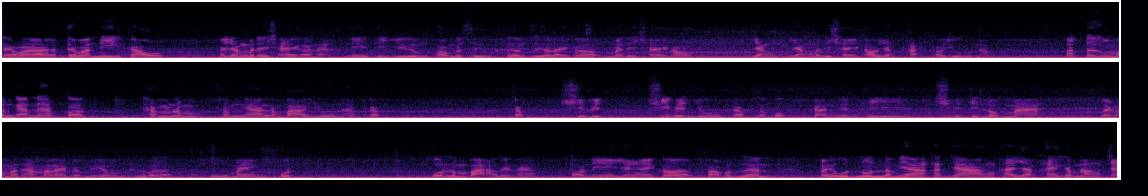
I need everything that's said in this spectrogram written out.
แต่ว่าแต่ว่านี่เก่าก็ยังไม่ได้ใช้เขานะนี่ที่ยืมเขามาซื้อเครื่องซื้ออะไรก็ไม่ได้ใช้เขายังยังไม่ได้ใช้เขายังผัดเขาอยู่นะครับ ก็ตึงเหมือนกันนะครับ ก็ ทำทำงานลำบากอยู่นะครับกับกับชีวิตที่เป็นอยู่กับระบบการเงินที่ชีวิตติดลบมา แล้วก็มาทำอะไรแบบนี้ผมถือว่าโอ้โหแม่งโคตรโคตรลำบากเลยนะครับ ตอนนี้ยังไงก็ฝากเพื่อนๆไปอุดหนุนน้ำยาขัดยาง ถ้าอยากให้กำลังใจ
